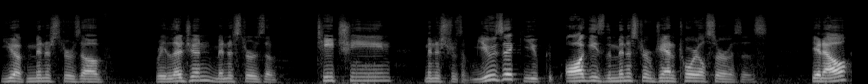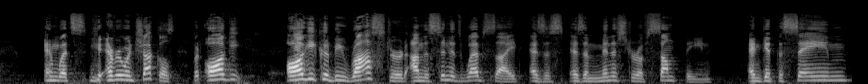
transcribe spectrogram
you have ministers of religion, ministers of teaching, ministers of music. You, Augie's the minister of janitorial services, you know? And what's, everyone chuckles, but Augie, Augie could be rostered on the Synod's website as a, as a minister of something and get the same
